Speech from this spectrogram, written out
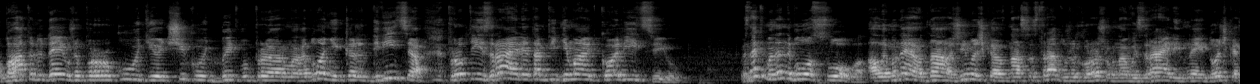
Бо багато людей вже пророкують і очікують битву при Армагедоні і кажуть, дивіться, проти Ізраїля там піднімають коаліцію. Ви знаєте, мене не було слова, але мене одна жіночка, одна сестра дуже хороша, вона в Ізраїлі, в неї дочка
